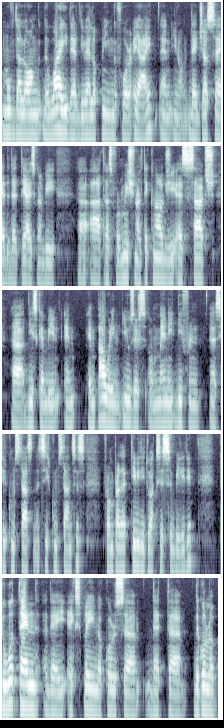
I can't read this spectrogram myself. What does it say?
moved along the why they're developing for AI. And you know, they just said that AI is going to be uh, a transformational technology. As such, uh, this can be em- empowering users on many different uh, circumstances, from productivity to accessibility to what end they explained, of course, uh, that uh, the goal of,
